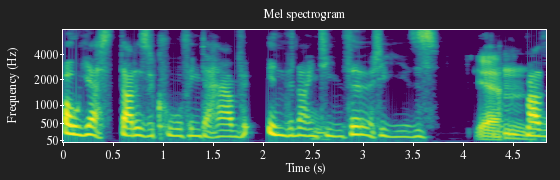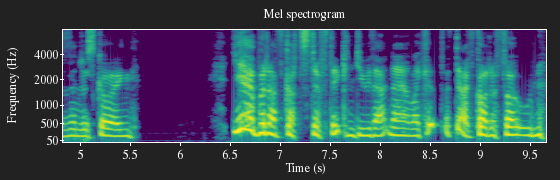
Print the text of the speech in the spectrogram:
"Oh yes, that is a cool thing to have in the 1930s," yeah, mm, rather than just going, "Yeah, but I've got stuff that can do that now. Like I've got a phone."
